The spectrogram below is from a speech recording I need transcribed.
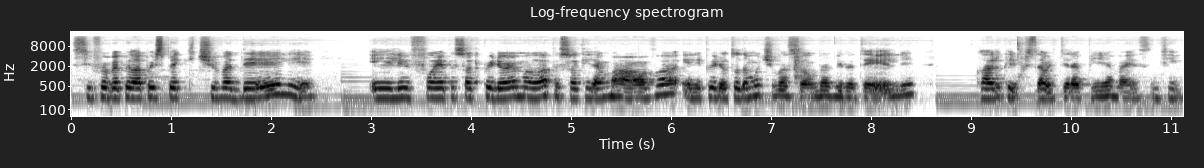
se for ver pela perspectiva dele, ele foi a pessoa que perdeu a irmã, a pessoa que ele amava, ele perdeu toda a motivação da vida dele. Claro que ele precisava de terapia, mas enfim.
